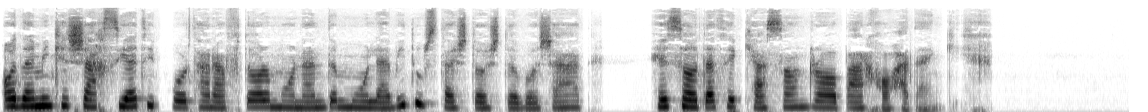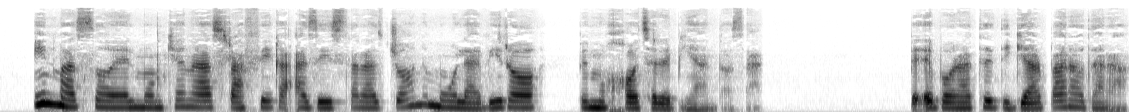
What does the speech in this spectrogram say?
آدمی که شخصیتی پرطرفدار مانند مولوی دوستش داشته باشد، حسادت کسان را برخواهد انگیخت. این مسائل ممکن است رفیق عزیزتر از جان مولوی را به مخاطره بیاندازد. به عبارت دیگر برادرم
